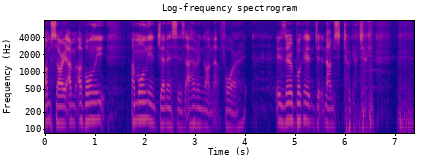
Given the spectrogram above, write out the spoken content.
I'm sorry. I'm I've only I'm only in Genesis. I haven't gone that far. Is there a book in Ge- No, I'm just joking. I'm joking.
